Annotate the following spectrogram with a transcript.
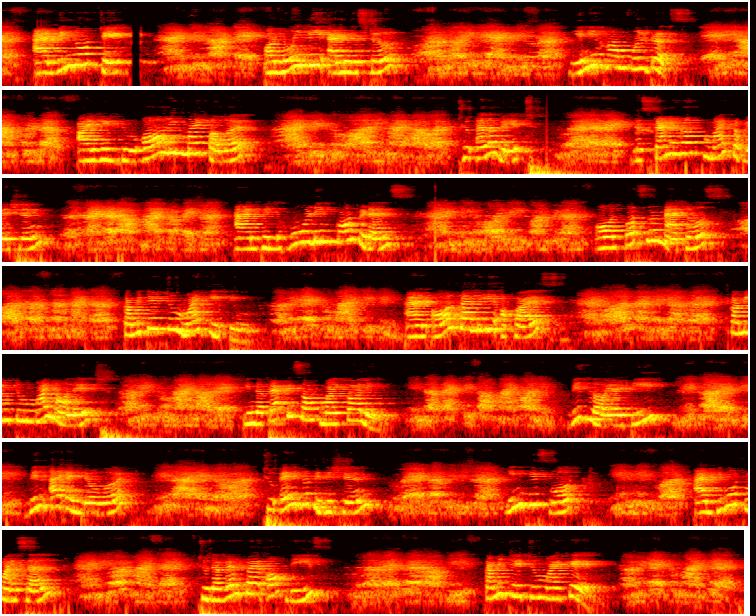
And will not take. And will not take. Or knowingly administer. Or knowingly administer. Any harmful drugs any harmful drugs. I will do all in my power. I will do all in my power to elevate, to elevate the standard of my profession. The standard of my profession. And will hold in confidence. And will hold in confidence all personal matters. All personal matters committed to my keeping. Committed to my keeping. And all family affairs. And all family affairs coming to my knowledge, coming to my knowledge in the practice of my calling, in the practice of my calling with loyalty, with loyalty will I endeavor, will I endeavor to aid the physician, to aid the physician in his work, in his work and devote myself, and devote myself to the welfare of these, to the welfare of these committed to my care, committed to my care.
